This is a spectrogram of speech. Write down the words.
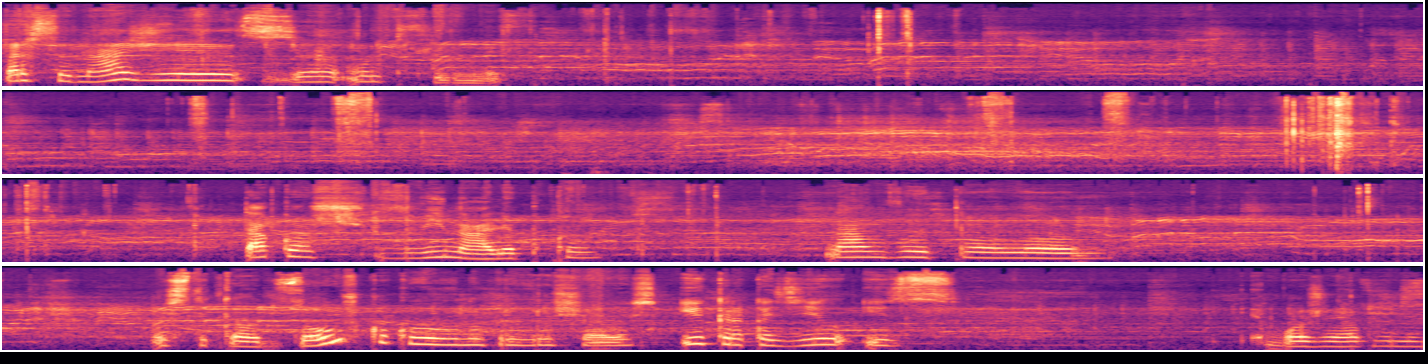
Персонажі з мультфільмів. Також дві наліпки. Нам випало ось таке от золушко, коли воно превращалось, і крокодил із. Боже, як воно?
